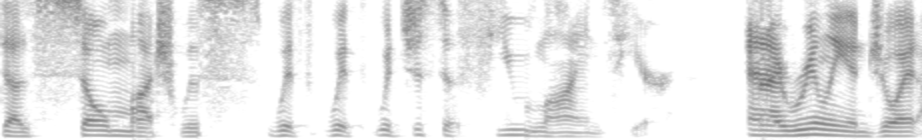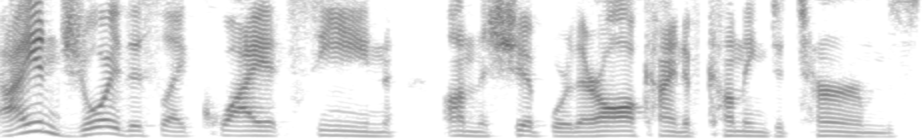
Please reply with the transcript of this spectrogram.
does so much with with with with just a few lines here. And I really enjoy it. I enjoy this like quiet scene on the ship where they're all kind of coming to terms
